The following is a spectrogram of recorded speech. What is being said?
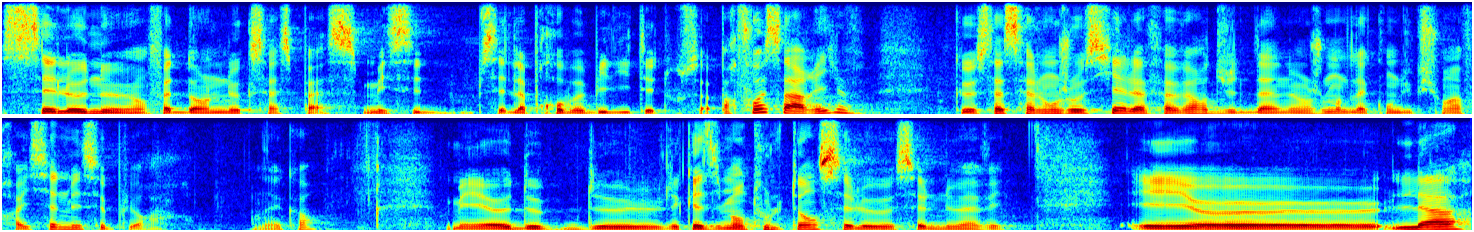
c'est le nœud, en fait, dans le nœud que ça se passe. Mais c'est de la probabilité, tout ça. Parfois, ça arrive que ça s'allonge aussi à la faveur du- d'un allongement de la conduction infrahaïtienne, mais c'est plus rare. D'accord? Mais euh, quasiment tout le temps, c'est le, nœud AV. Et euh, là,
